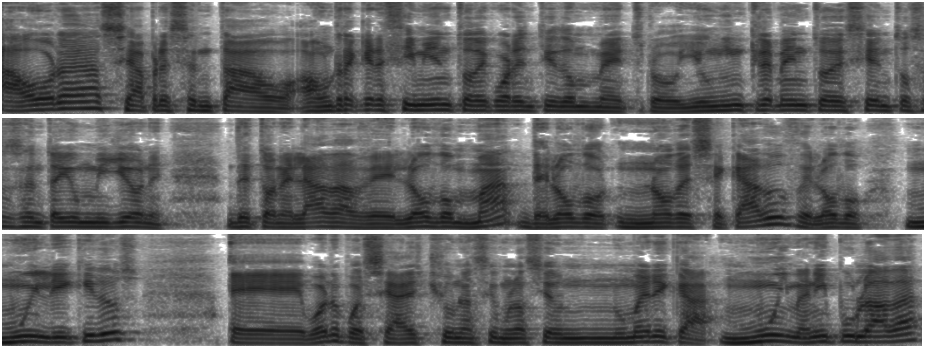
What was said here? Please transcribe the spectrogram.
Ahora se ha presentado a un recrecimiento de 42 metros y un incremento de 161 millones de toneladas de lodos más, de lodos no desecados, de lodos muy líquidos. Eh, bueno, pues se ha hecho una simulación numérica muy manipulada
